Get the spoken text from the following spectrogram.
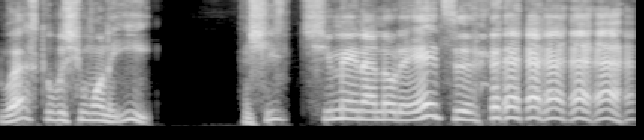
you ask her what she want to eat. And she she may not know the answer.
